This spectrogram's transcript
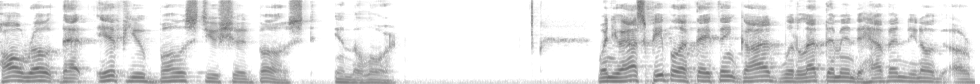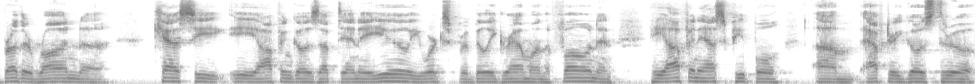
Paul wrote that if you boast, you should boast in the Lord. When you ask people if they think God would let them into heaven, you know, our brother Ron uh, Kess, he, he often goes up to NAU. He works for Billy Graham on the phone, and he often asks people um, after he goes through,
